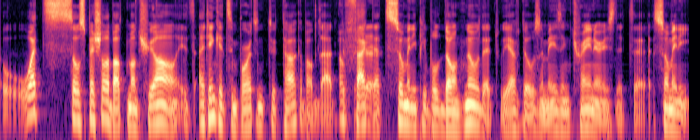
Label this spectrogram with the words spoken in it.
What's so special about Montreal? It's, I think it's important to talk about that. Oh, the fact sure. that so many people don't know that we have those amazing trainers, that uh, so many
